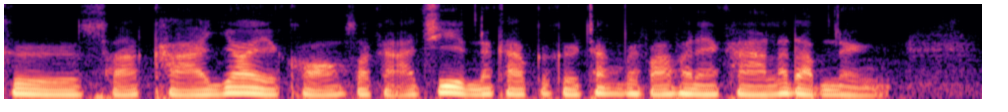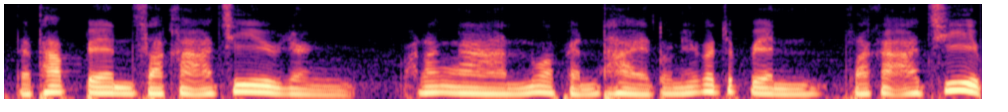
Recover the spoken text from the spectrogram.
คือสาขาย่อยของสาขาอาชีพนะครับ ก็คือช่างไฟฟ้าภายในอาคารระดับหนึ่งแต่ถ้าเป็นสาขาอาชีพอย่างพนักงานนวดแผนไทยตรงนี้ก็จะเป็นสาขาอาชีพ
